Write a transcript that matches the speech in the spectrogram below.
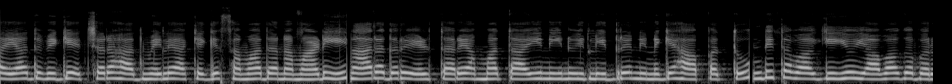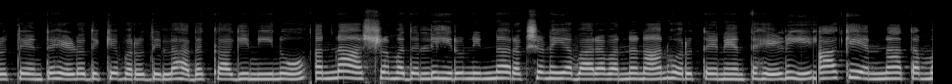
ಕಯಾದುವಿಗೆ ಎಚ್ಚರ ಆದ್ಮೇಲೆ ಆಕೆಗೆ ಸಮಾಧಾನ ಮಾಡಿ ನಾರದರು ಹೇಳ್ತಾರೆ, ಅಮ್ಮ ತಾಯಿ, ನೀನು ಇಲ್ಲಿ ಇದ್ರೆ ನಿನಗೆ ಆಪತ್ತು ಖಂಡಿತವಾಗಿಯೂ ಯಾವಾಗ ಬರುತ್ತೆ ಅಂತ ಹೇಳೋದಿಕ್ಕೆ ಬರುವುದಿಲ್ಲ. ಅದಕ್ಕಾಗಿ ನೀನು ನನ್ನ ಆಶ್ರಮದಲ್ಲಿ ಇರು. ನಿನ್ನ ರಕ್ಷಣೆಯ ಭಾರವನ್ನ ನಾನು ಹೊರುತ್ತೇನೆ ಅಂತ ಹೇಳಿ ಆಕೆಯನ್ನ ತಮ್ಮ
